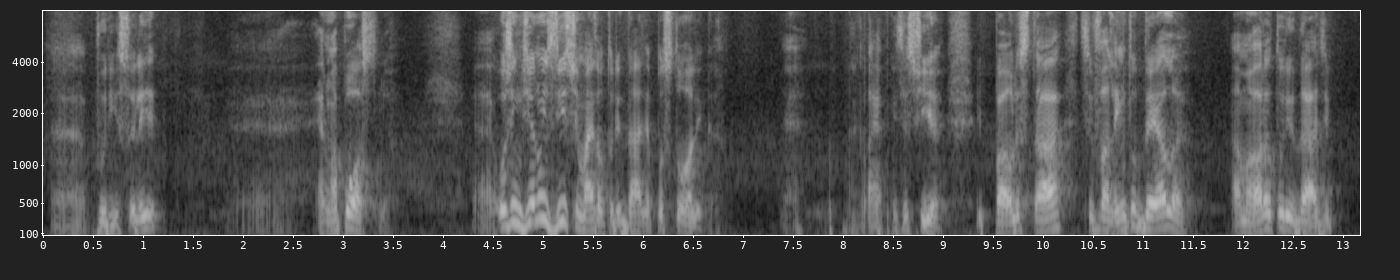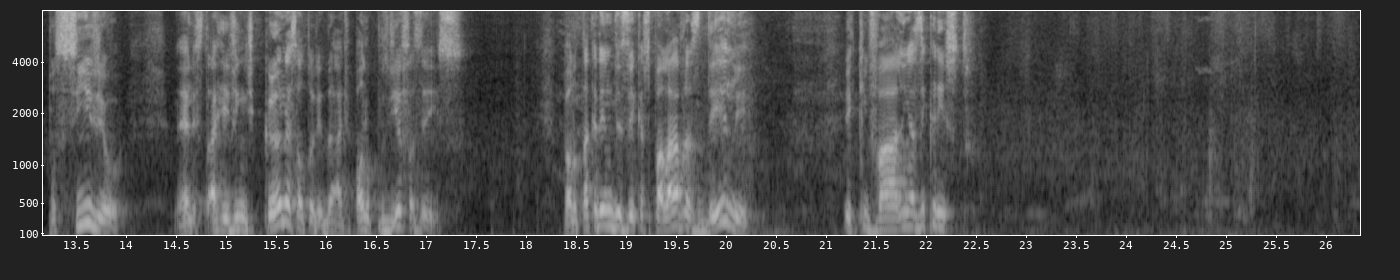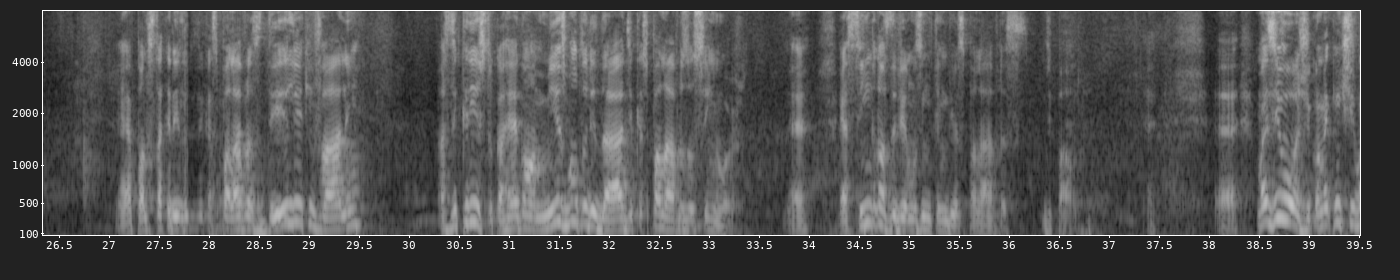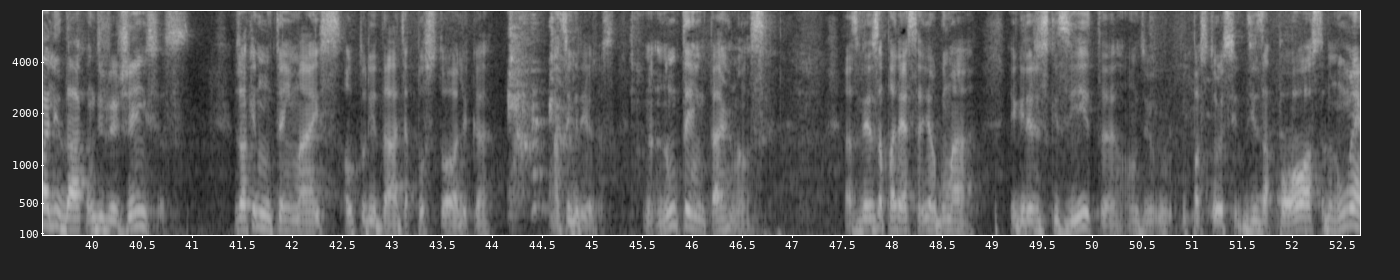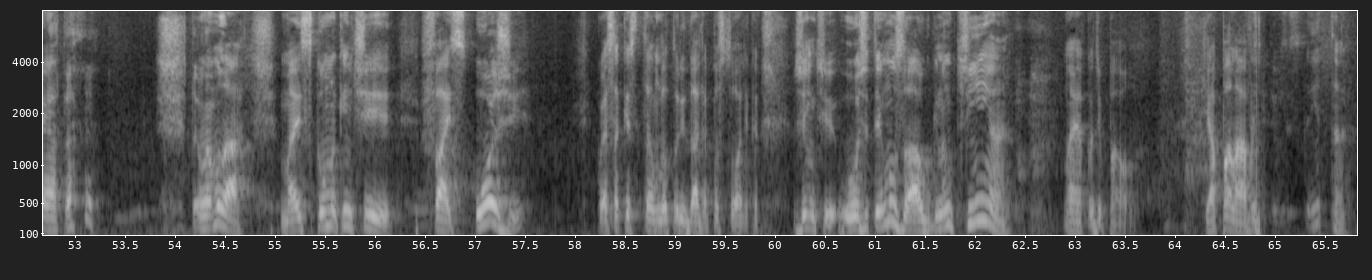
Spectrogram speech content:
É, por isso ele é, era um apóstolo. É, hoje em dia não existe mais autoridade apostólica. Né? Naquela época existia. E Paulo está se valendo dela, a maior autoridade possível. Né? Ele está reivindicando essa autoridade. Paulo podia fazer isso. Paulo está querendo dizer que as palavras dele equivalem às de Cristo. É, Paulo está querendo dizer que as palavras dele equivalem às de Cristo, carregam a mesma autoridade que as palavras do Senhor. É, é assim que nós devemos entender as palavras de Paulo. É. É, mas e hoje? Como é que a gente vai lidar com divergências, já que não tem mais autoridade apostólica nas igrejas? Não tem, tá, irmãos? Às vezes aparece aí alguma igreja esquisita, onde o, o pastor se diz apóstolo, não é, tá? Então vamos lá. Mas como é que a gente faz hoje com essa questão da autoridade apostólica? Gente, hoje temos algo que não tinha na época de Paulo, que é a palavra de Deus escrita.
